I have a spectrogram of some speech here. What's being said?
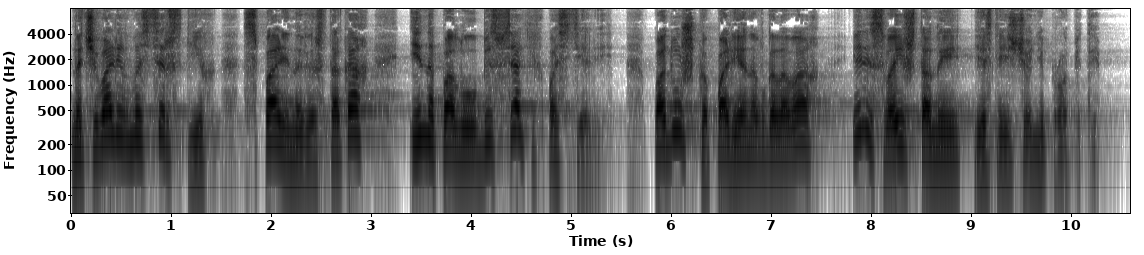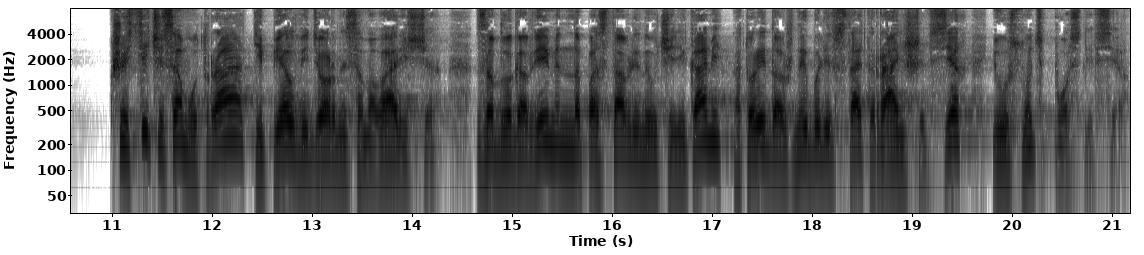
ночевали в мастерских, спали на верстаках и на полу без всяких постелей. Подушка, полено в головах или свои штаны, если еще не пропиты. К шести часам утра кипел ведерный самоварище, заблаговременно поставленный учениками, которые должны были встать раньше всех и уснуть после всех.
